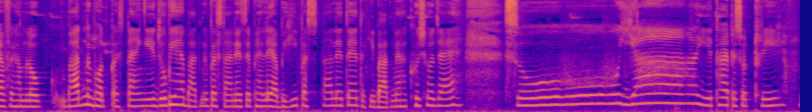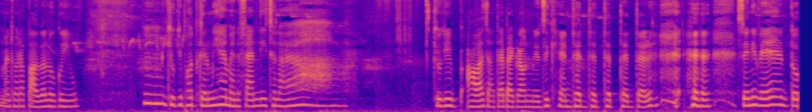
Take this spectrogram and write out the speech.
या फिर हम लोग बाद में बहुत पछताएँगे। जो भी है बाद में पछताने से पहले अभी ही पछता लेते हैं ताकि बाद में खुश हो जाए। सो so, या ये था एपिसोड थ्री मैं थोड़ा पागल हो गई हूँ। हम्म, क्योंकि बहुत गर्मी है मैंने फ़ैन नहीं चलाया। क्योंकि आवाज़ आता है बैकग्राउंड म्यूज़िक है धर धर धर धर धर। सो एनी वे तो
